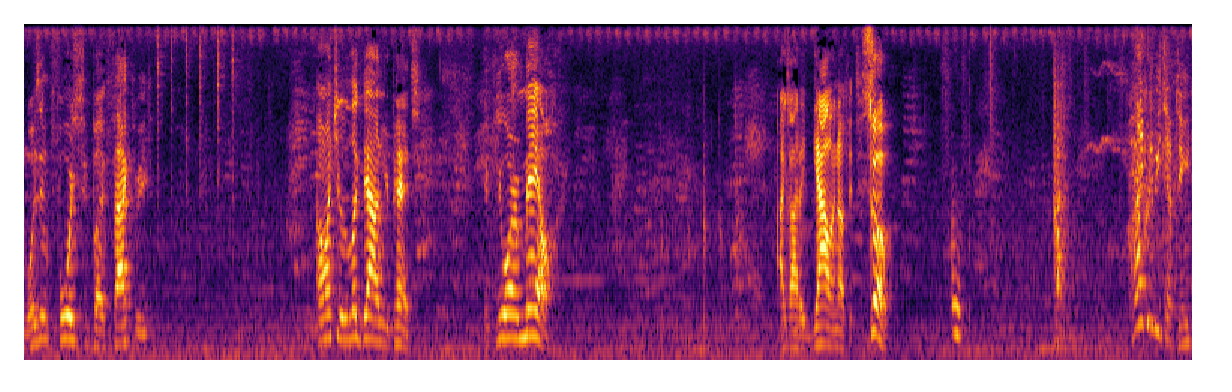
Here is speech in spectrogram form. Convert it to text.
wasn't forged by factory. I want you to look down your pants. If you are a male, I got a gallon of it. So, I'm gonna be attempting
